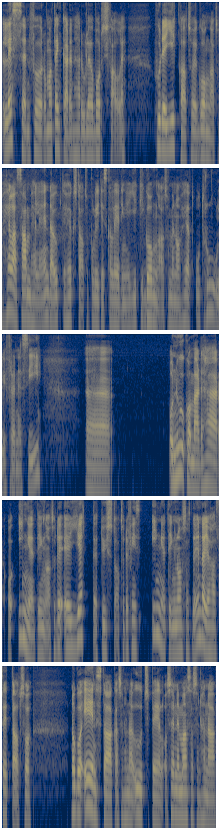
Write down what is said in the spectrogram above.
ledsen för, om man tänker den här Uleåborgsfallet, hur det gick alltså igång, alltså hela samhället ända upp till högsta alltså politiska ledningen gick igång alltså med någon helt otrolig frenesi. Uh, och nu kommer det här och ingenting, alltså det är jättetyst, alltså det finns ingenting någonstans. Det enda jag har sett alltså något enstaka sådana här utspel och sen en massa sådana här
